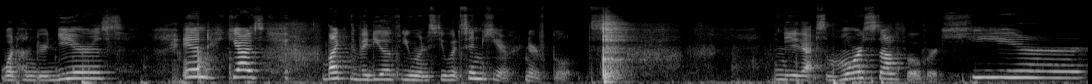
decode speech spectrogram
100 years. And guys, like the video if you want to see what's in here, Nerf bullets. And you got some more stuff over here,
